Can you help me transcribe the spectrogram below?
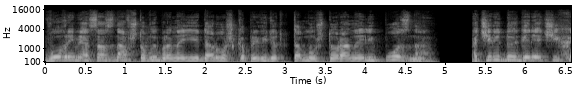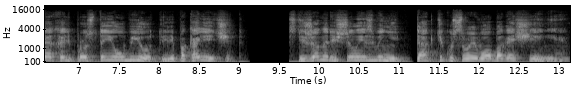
Вовремя осознав, что выбранная ей дорожка приведет к тому, что рано или поздно очередной горячий хахаль просто ее убьет или покалечит, Снежана решила изменить тактику своего обогащения.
